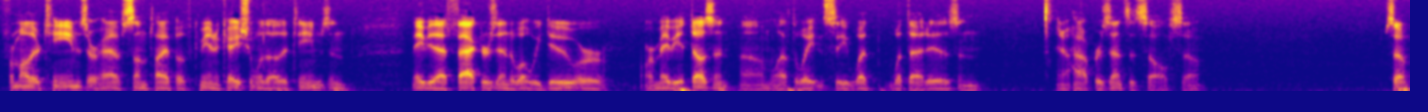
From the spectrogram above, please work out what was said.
from other teams or have some type of communication with other teams, and maybe that factors into what we do, or or maybe it doesn't. Um, we'll have to wait and see what what that is and you know how it presents itself. So. So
